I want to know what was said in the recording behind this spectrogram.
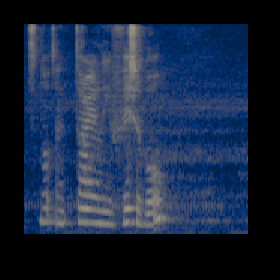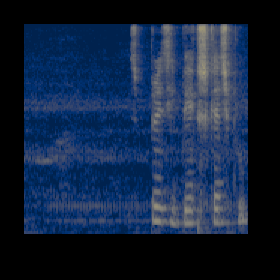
It's not entirely visible. It's pretty big sketchbook.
